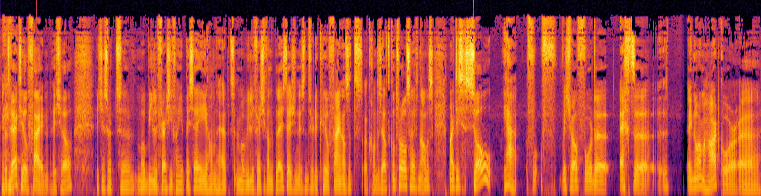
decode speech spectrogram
Dat Mhm. werkt heel fijn, weet je wel. Dat je een soort eh, mobiele versie van je PC in je handen hebt. Een mobiele versie van de PlayStation is natuurlijk heel fijn als het ook gewoon dezelfde controls heeft en alles. Maar het is zo, ja, voor, weet je wel, voor de echte eh, enorme hardcore.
